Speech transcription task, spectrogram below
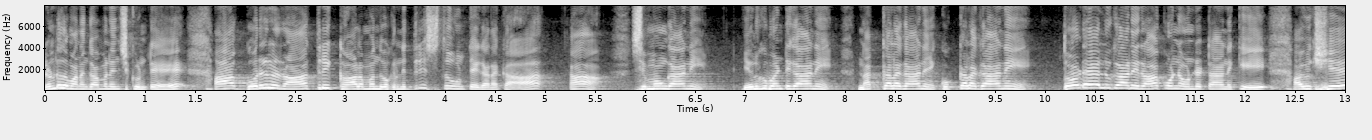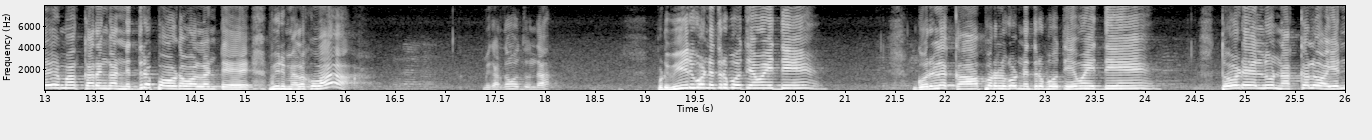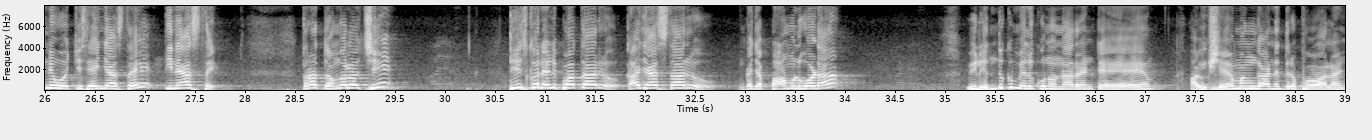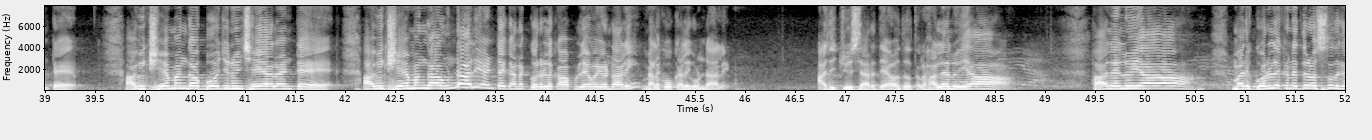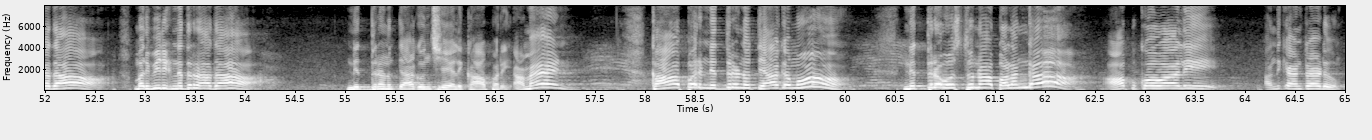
రెండోది మనం గమనించుకుంటే ఆ గొర్రెలు రాత్రి కాలమందు ఒక నిద్రిస్తూ ఉంటే గనక సింహం కానీ ఎలుగుబంటి కానీ నక్కలు కానీ కుక్కలు కానీ తోడేలు కానీ రాకుండా ఉండటానికి అవి క్షేమకరంగా నిద్రపోవడం వల్లంటే వీరు మెలకువా? మీకు అర్థమవుతుందా? ఇప్పుడు వీరు కూడా నిద్రపోతే ఏమైద్ది? గొర్రెల కాపరులు కూడా నిద్రపోతే ఏమైద్ది? తోడేళ్ళు నక్కలు అవన్నీ వచ్చి ఏం చేస్తాయి? తినేస్తాయి. తర్వాత దొంగలు వచ్చి తీసుకొని వెళ్ళిపోతారు. కాజేస్తారు ఇంకా పాములు కూడా? వీళ్ళు ఎందుకు మెలుకుని ఉన్నారంటే అవి క్షేమంగా నిద్రపోవాలంటే అవి క్షేమంగా భోజనం చేయాలంటే అవి క్షేమంగా ఉండాలి అంటే కనుక గొర్రెల కాపులు ఏమై ఉండాలి? మెలకు కలిగి ఉండాలి. అది చూశారు దేవదూతలు. హలెలుయా హలెలుయా మరి గొర్రెలకు నిద్ర వస్తుంది కదా? మరి వీరికి నిద్ర రాదా? నిద్రను త్యాగం చేయాలి కాపరి. అమెన్ కాపరి నిద్రను త్యాగము నిద్ర వస్తున్నా బలంగా. ఆపుకోవాలి. అందుకే అంటాడు.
